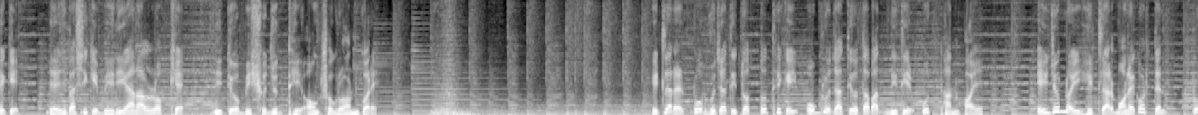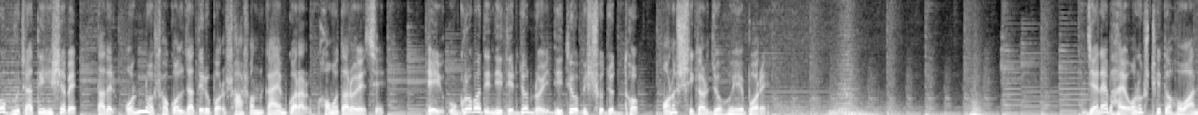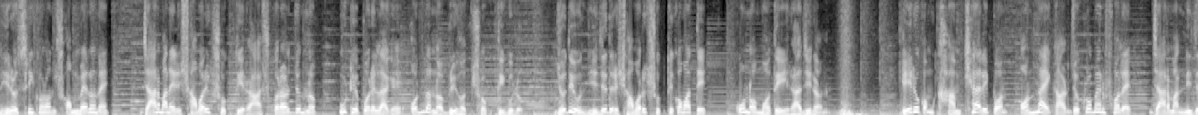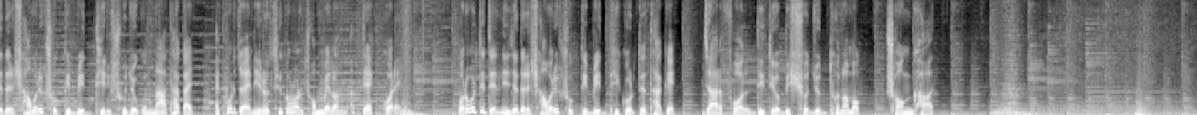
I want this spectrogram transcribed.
থেকে দেশবাসীকে বেরিয়ে আনার লক্ষ্যে দ্বিতীয় বিশ্বযুদ্ধে অংশগ্রহণ করে। হিটলারের প্রভুজাতি তত্ত্ব থেকেই উগ্র জাতীয়তাবাদ নীতির উত্থান হয়। এই জন্যই হিটলার মনে করতেন প্রভু জাতি হিসেবে তাদের অন্য সকল জাতির উপর শাসন কায়েম করার ক্ষমতা রয়েছে। এই উগ্রবাদী নীতির জন্যই দ্বিতীয় বিশ্বযুদ্ধ অনস্বীকার্য হয়ে পড়ে। জেনেভায় অনুষ্ঠিত হওয়া নিরস্ত্রীকরণ সম্মেলনে জার্মানির সামরিক শক্তি হ্রাস করার জন্য উঠে পড়ে লাগে অন্যান্য বৃহৎ শক্তিগুলো, যদিও নিজেদের সামরিক শক্তি কমাতে কোনো মতেই রাজি নন। এইরকম খামখেয়ালিপন অন্যায় কার্যক্রমের ফলে জার্মান নিজেদের সামরিক শক্তি বৃদ্ধির সুযোগ না থাকায় এক পর্যায়ে নিরস্ত্রীকরণ সম্মেলন ত্যাগ করে। পরবর্তীতে নিজেদের সামরিক শক্তি বৃদ্ধি করতে থাকে, যার ফল দ্বিতীয় বিশ্বযুদ্ধ নামক সংঘাত।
